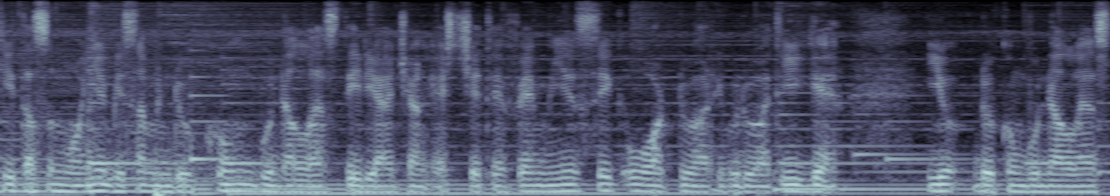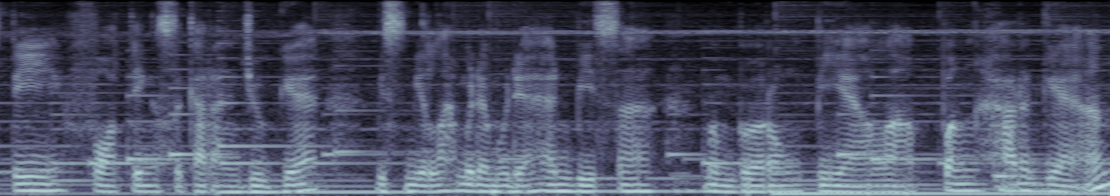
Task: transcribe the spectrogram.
kita semuanya bisa mendukung Bunda Lesti di ajang SCTV Music Award 2023 Yuk dukung Bunda Lesti, voting sekarang juga. Bismillah mudah-mudahan bisa memborong piala penghargaan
